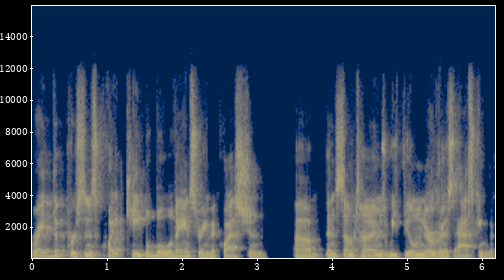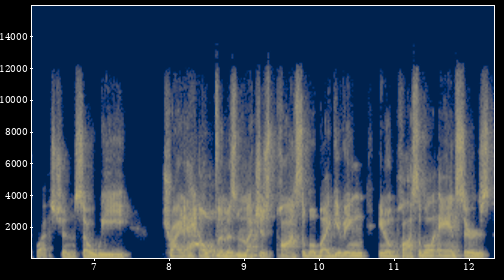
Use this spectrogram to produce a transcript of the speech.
Right? The person is quite capable of answering the question um, and sometimes we feel nervous asking the question. So we try to help them as much as possible by giving you know possible answers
